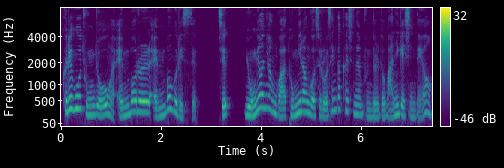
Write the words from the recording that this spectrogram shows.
그리고 종종 엠버를 엠버그리스, 즉 용연향과 동일한 것으로 생각하시는 분들도 많이 계신데요.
